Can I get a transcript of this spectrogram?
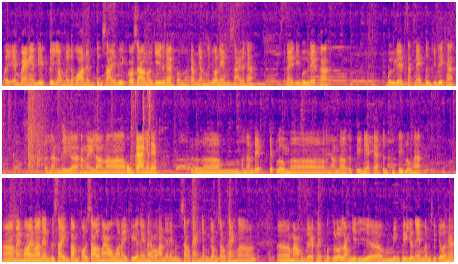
Tại em bán em biết cái dòng này nó bền, em cũng từng xài em biết, có sao nói vậy thôi ha. Còn à, cảm nhận thì do anh em mình xài thôi ha. Cái này thì bự đẹp ha. Bự đẹp sắc nét từng chi tiết ha. Hình ảnh thì à, hàng này là nó 4K nha anh em. Cho nên hình ảnh đẹp, chất lượng hình ảnh là cực kỳ nét ha, từng chi tiết luôn ha à, màn mới mà anh em cứ xài yên tâm khỏi sợ màu mà nãy kia anh em ha bảo hành cho anh em mình 6 tháng trong vòng 6 tháng mà à, màu không đẹp hay có bất cứ lỗi lầm gì thì à, miễn phí cho anh em mình sửa chữa ha.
